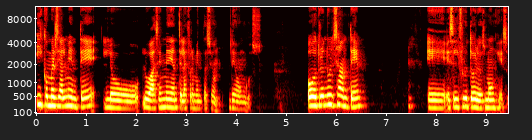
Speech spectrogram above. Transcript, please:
Y comercialmente lo, hacen mediante la fermentación de hongos. Otro endulzante eh, es el fruto de los monjes.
